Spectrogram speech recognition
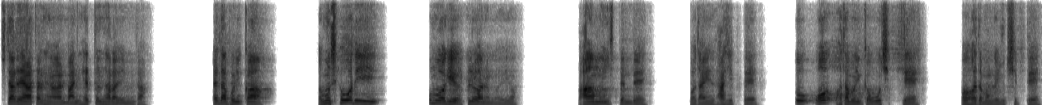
투자를 해야겠다는 생각을 많이 했던 사람입니다. 살다 보니까 너무 세월이 허무하게 흘러가는 거예요. 마음은 20대인데 뭐 나이는 40대 또, 어, 하다 보니까 50대, 어, 하다 보니까 60대,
